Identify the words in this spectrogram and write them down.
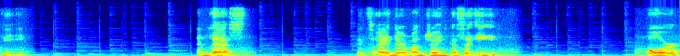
DE. And last, It's either mag-join ka sa E or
